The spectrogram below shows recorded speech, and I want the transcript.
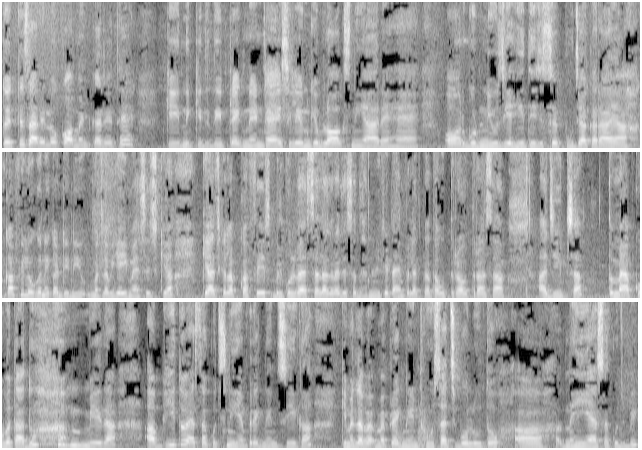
तो इतने सारे लोग कमेंट कर रहे थे कि निक्की दीदी प्रेग्नेंट है इसीलिए उनके ब्लॉग्स नहीं आ रहे हैं। और गुड न्यूज़ यही थी जिससे पूजा कराया। काफ़ी लोगों ने कंटिन्यू मतलब यही मैसेज किया कि आजकल आपका फेस बिल्कुल वैसा लग रहा है जैसे धनवी के टाइम पे लगता था उतरा उतरा सा अजीब सा। तो मैं आपको बता दूँ मेरा अभी तो ऐसा कुछ नहीं है प्रेगनेंसी का कि मतलब मैं प्रेग्नेंट हूँ सच बोलूँ तो आ, नहीं है ऐसा कुछ भी।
